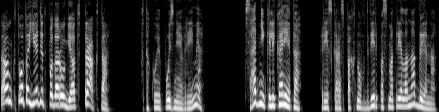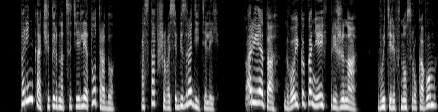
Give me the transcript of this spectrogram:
там кто-то едет по дороге от тракта». В такое позднее время? «Всадник или карета?» Резко распахнув дверь, посмотрела на Дэна, паренька 14 лет от роду, оставшегося без родителей. «Карета! Двойка коней впряжена!» Вытерев нос рукавом,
